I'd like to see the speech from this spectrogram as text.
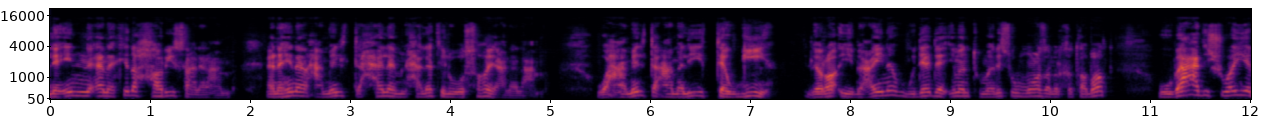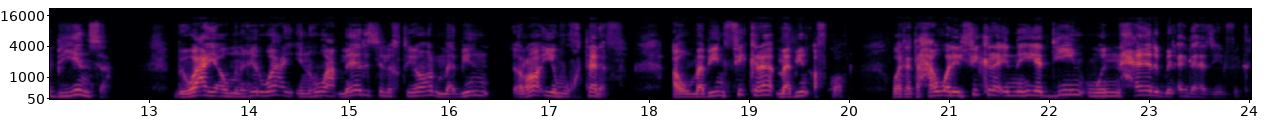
لأن أنا كده حريص على العامه أنا هنا عملت حالة من حالات الوصاية على العامه وعملت عملية توجيه لرأي بعينه وده دائما تمارسه معظم الخطابات وبعد شوية بينسى بوعي أو من غير وعي إن هو مارس الاختيار ما بين رأي مختلف أو ما بين فكرة ما بين أفكار وتتحول الفكرة إن هي الدين ونحارب من أجل هذه الفكرة.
